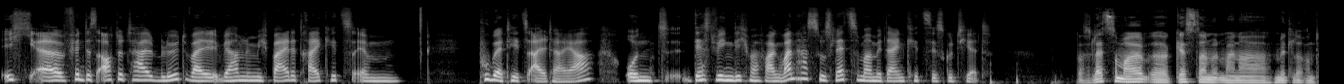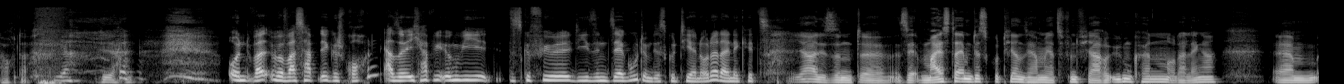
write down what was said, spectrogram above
Ich äh, finde es auch total blöd, weil wir haben nämlich beide drei Kids im Pubertätsalter, ja. Und deswegen dich mal fragen, wann hast du das letzte Mal mit deinen Kids diskutiert? Das letzte Mal äh, gestern mit meiner mittleren Tochter. Ja. ja. Und was, über was habt ihr gesprochen? Also ich habe irgendwie das Gefühl, die sind sehr gut im Diskutieren, oder deine Kids? Ja, die sind äh, sehr Meister im Diskutieren. Sie haben jetzt fünf Jahre üben können oder länger. Ähm,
